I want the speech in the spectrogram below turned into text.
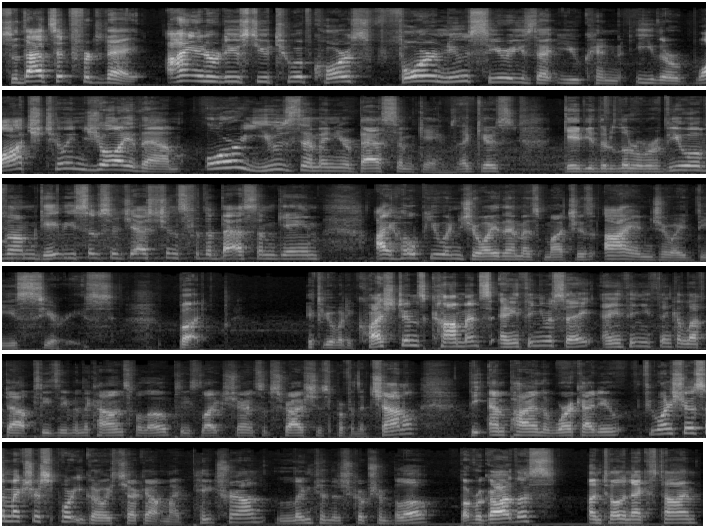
So that's it for today. I introduced you to, of course, four new series that you can either watch to enjoy them or use them in your BESM games. I gives, gave you the little review of them, gave you some suggestions for the BESM game. I hope you enjoy them as much as I enjoyed these series. But if you have any questions, comments, anything you say, anything you think I left out, please leave in the comments below. Please like, share, and subscribe to support for the channel, the Empire, and the work I do. If you want to show some extra support, you can always check out my Patreon, linked in the description below. But regardless, until the next time,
